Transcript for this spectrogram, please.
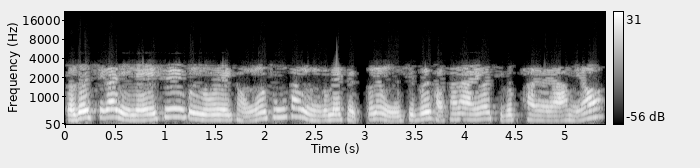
8시간 이내의 휴일 근로의 경우 통상 임금의 100분의 50을 가산하여 지급하여야 하며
